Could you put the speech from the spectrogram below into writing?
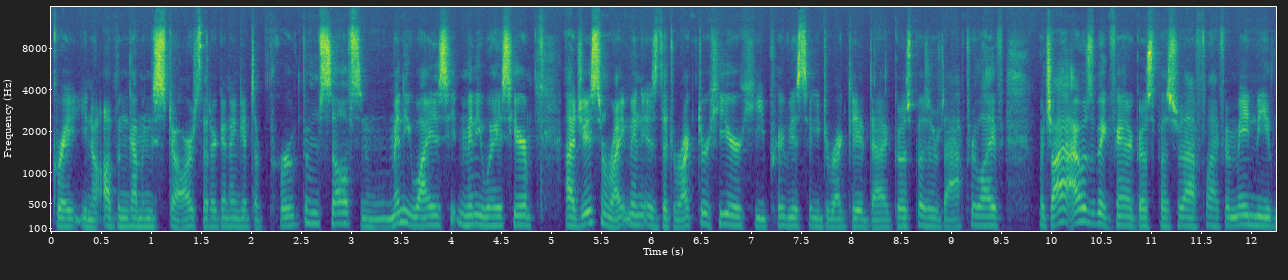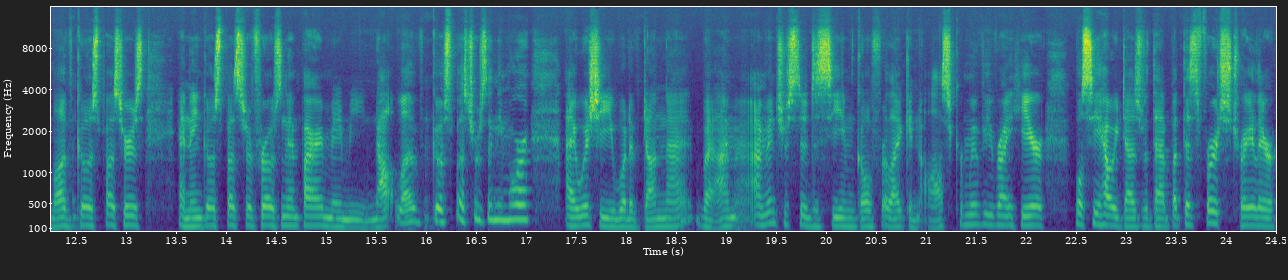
great, you know, up and coming stars that are going to get to prove themselves in many ways, many ways here. Uh, Jason Reitman is the director here. He previously directed uh, Ghostbusters Afterlife, which I, I was a big fan of Ghostbusters Afterlife. It made me love Ghostbusters, and then Ghostbusters Frozen Empire made me not love Ghostbusters anymore. I wish he would have done that, but I'm I'm interested to see him go for like an Oscar movie right here. We'll see how he does with that. But this first trailer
